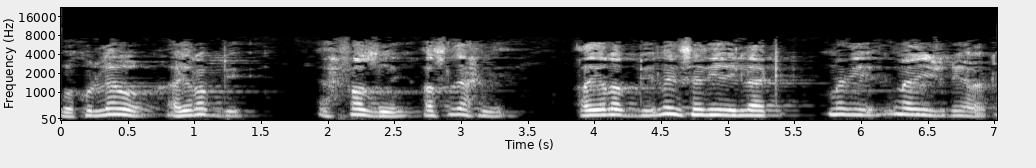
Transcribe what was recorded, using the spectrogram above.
وقل له أي ربي احفظني أصلحني. أي ربي ليس لي إلاك ما ليش غيرك.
